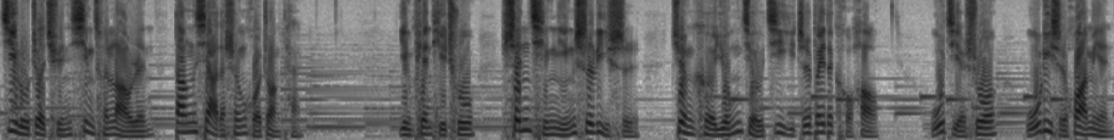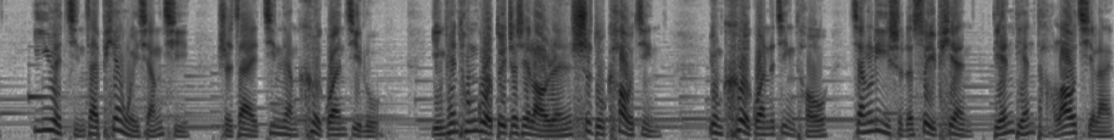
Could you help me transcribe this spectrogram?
记录这群幸存老人当下的生活状态。影片提出“深情凝视历史，镌刻永久记忆之碑”的口号，无解说，无历史画面，音乐仅在片尾响起，旨在尽量客观记录。影片通过对这些老人适度靠近，用客观的镜头将历史的碎片点点打捞起来，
